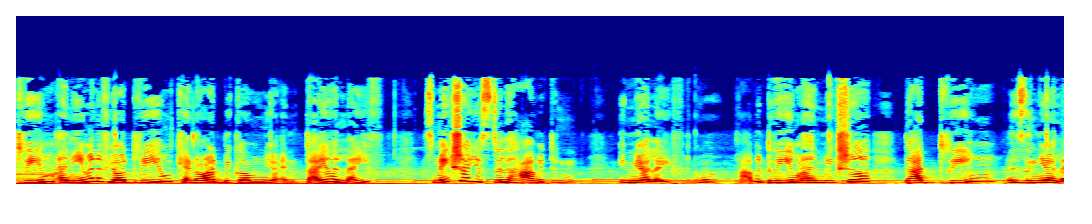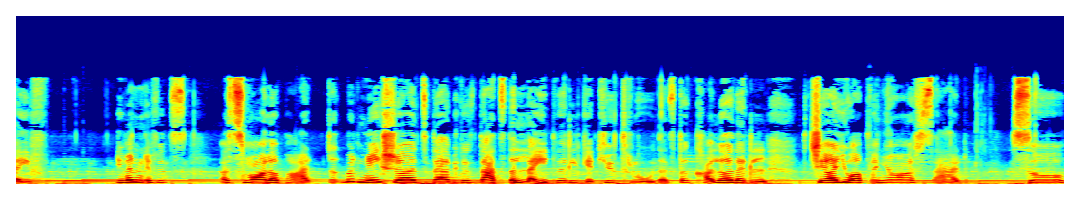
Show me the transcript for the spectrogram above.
dream and even if your dream cannot become your entire life make sure you still have it in in your life you know. Have a dream and make sure that dream is in your life. Even if it's a smaller part but make sure it's there because that's the light that will get you through. That's the color that will cheer you up when you're sad. So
